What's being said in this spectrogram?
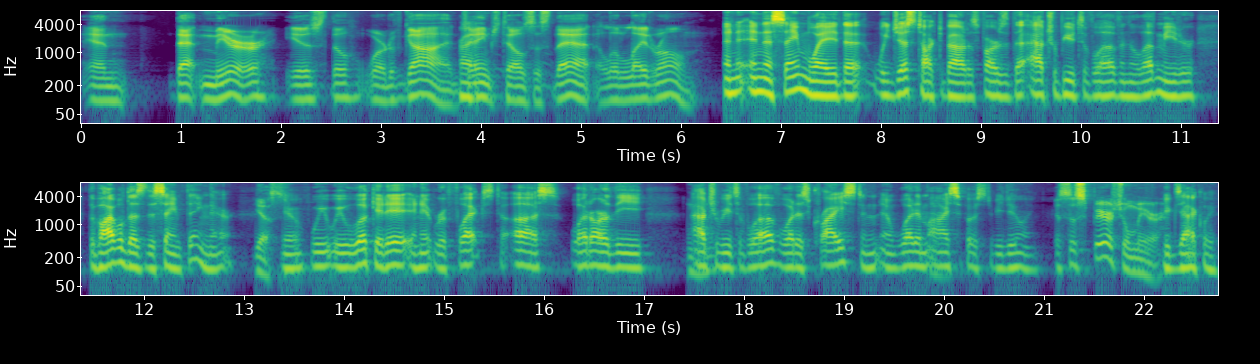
and that mirror is the Word of God. Right. James tells us that a little later on. And in the same way that we just talked about, as far as the attributes of love and the love meter, the Bible does the same thing there. Yes. You know, we, we look at it and it reflects to us what are the Mm-hmm. attributes of love, what is Christ, and, and what am I supposed to be doing? It's a spiritual mirror. Exactly.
